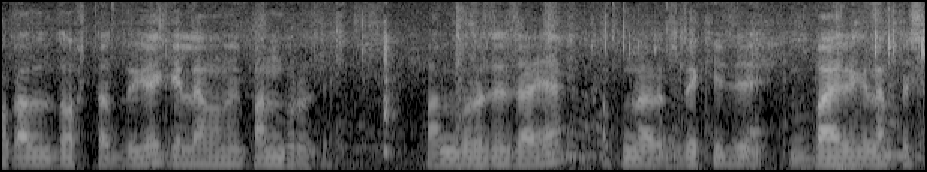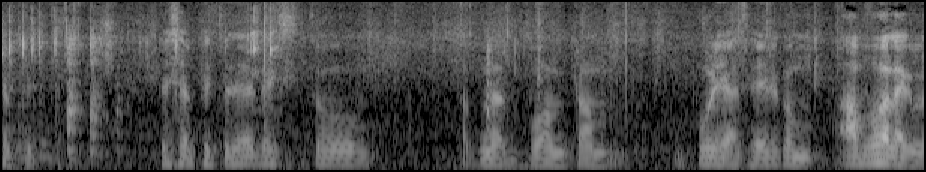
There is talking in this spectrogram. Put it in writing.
সকাল দশটার দিকে গেলাম আমি পানবরজে। পানবরজে যাই আপনার দেখি যে বাইরে গেলাম পেশাব ফিরতে। পেশাব ফিরতে যাই দেখছি তো আপনার বম টম পড়ে আছে, এরকম আবহাওয়া লাগল,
